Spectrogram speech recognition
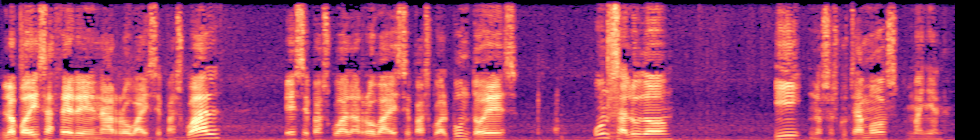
lo podéis hacer en arroba spascual, spascual arroba spascual.es. Un saludo y nos escuchamos mañana.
